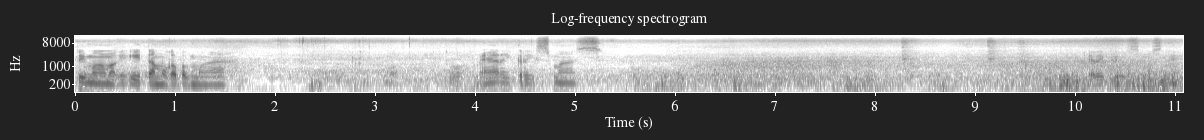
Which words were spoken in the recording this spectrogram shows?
Ito yung mga makikita mo kapag mga ito, Merry Christmas. Merry Christmas din.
